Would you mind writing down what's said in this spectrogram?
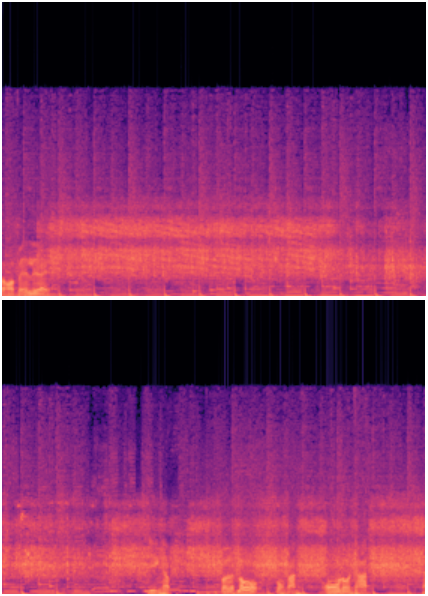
ต่อไปเรื่อย ยิงครับ เปิดโล่ป้องกัน โอ้โดนชาร์จแต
